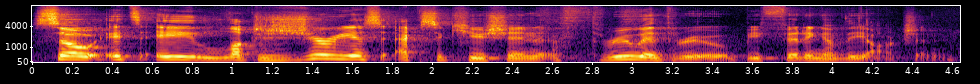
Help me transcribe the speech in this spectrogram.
So it's a luxurious execution through and through, befitting of the auction.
